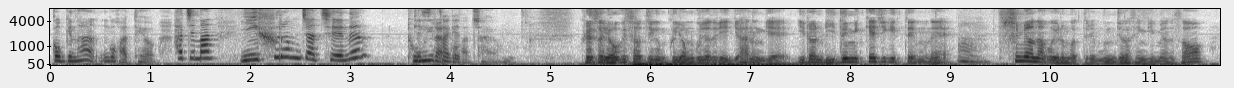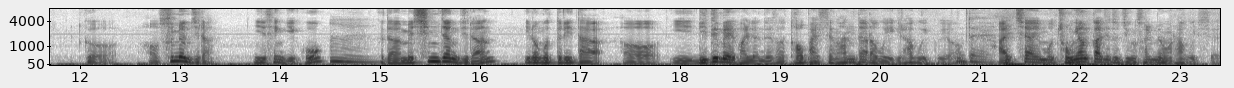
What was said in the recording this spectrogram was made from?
거긴 한 것 같아요. 하지만 이 흐름 자체는 동일할 것. 같아요. 그래서 여기서 지금 그 연구자들이 얘기하는 게 이런 리듬이 깨지기 때문에 음. 수면하고 이런 것들이 문제가 생기면서 그 어, 수면 질환이 생기고 음. 그 다음에 심장 질환 이런 것들이 다 어, 이 리듬에 관련돼서 더 발생한다라고 얘기를 하고 있고요. 네. 알츠하이머 종양까지도 지금 설명을 하고 있어요.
